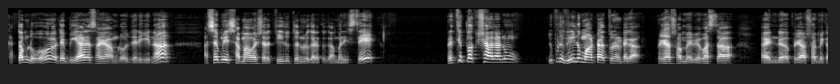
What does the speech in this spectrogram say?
గతంలో అంటే బీఆర్ఎస్ హయాంలో జరిగిన అసెంబ్లీ సమావేశాల తీరుతెన్నులు కనుక గమనిస్తే ప్రతిపక్షాలను ఇప్పుడు వీళ్ళు మాట్లాడుతున్నట్టుగా ప్రజాస్వామ్య వ్యవస్థ అండ్ ప్రజాస్వామిక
